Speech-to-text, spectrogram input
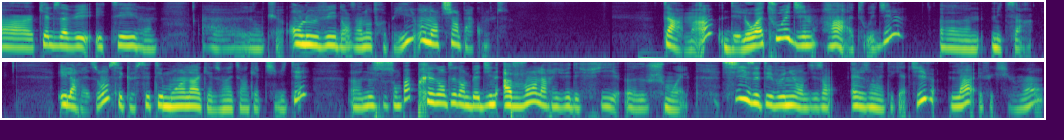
euh, qu'elles avaient été euh, enlevées dans un autre pays, on n'en tient pas compte. Tama, Delo Edim, Ha Edim, euh, Mitsara. Et la raison, c'est que ces témoins-là, qu'elles ont été en captivité, euh, ne se sont pas présentés dans le Bedin avant l'arrivée des filles euh, de Shmuel. S'ils étaient venus en disant elles ont été captives, là, effectivement,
